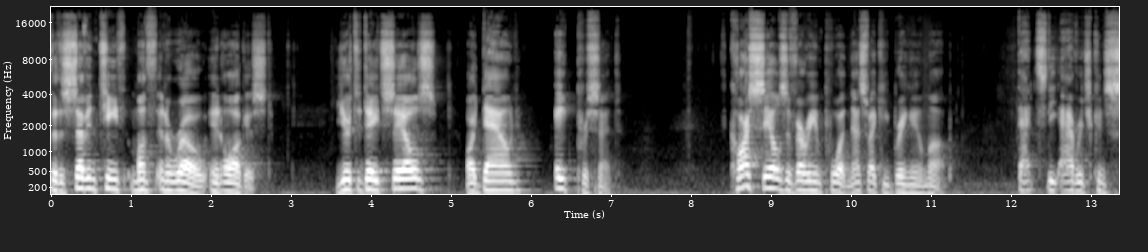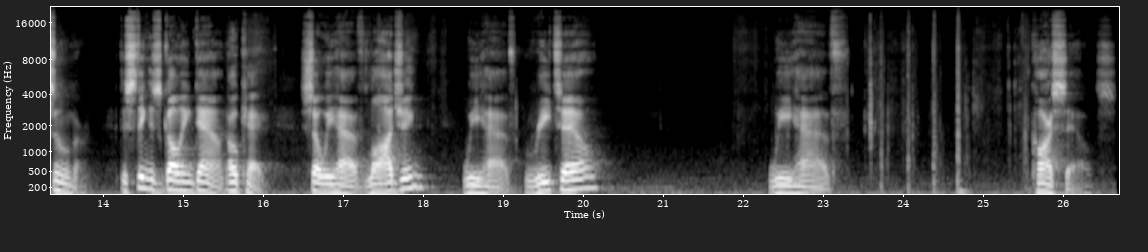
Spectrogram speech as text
for the 17th month in a row in August. Year to date sales are down 8%. Car sales are very important. That's why I keep bringing them up. That's the average consumer. This thing is going down. Okay, so we have lodging, we have retail, we have car sales.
